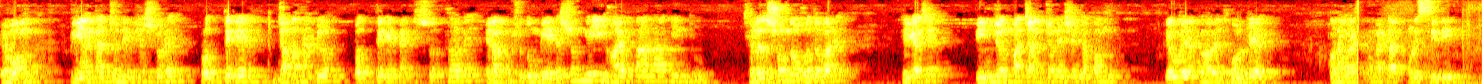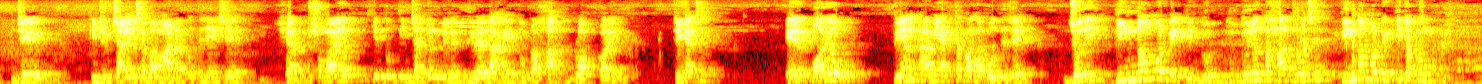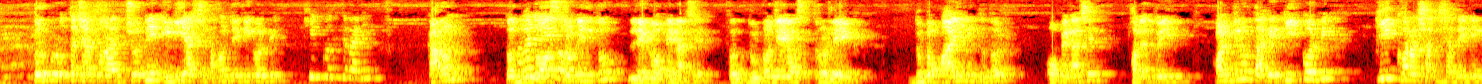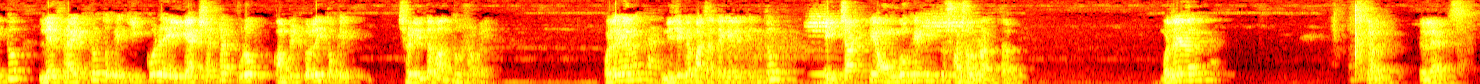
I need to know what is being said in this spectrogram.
এবং প্রিয়াঙ্কার জন্য বিশেষ করে প্রত্যেকের জানা থাকল, প্রত্যেকে প্র্যাকটিস করতে হবে। এরকম শুধু মেয়েদের সঙ্গেই হয় তা না কিন্তু, ছেলেদের সঙ্গেও হতে পারে, ঠিক আছে? তিনজন বা চারজন এসে যখন কেউ এরকম ভাবে ধরবে, কোনো এরকম একটা পরিস্থিতি যে কিছু চাইছে বা মার্ডার করতে চাইছে সেরকম সময়ও কিন্তু তিন চারজন মিলে ধীরে আগে দুটো হাত ব্লক করে। ঠিক আছে? এরপরেও প্রিয়াঙ্কা আমি একটা কথা বলতে চাই। যদি তিন নম্বর ব্যক্তি দুজন তো হাত ধরেছে তিন নম্বর ব্যক্তি যখন তোর উপর অত্যাচার করার জন্য এগিয়ে আসে তখন তুই কি করবি? কি করতে পারি? কারণ তোর দুটো অস্ত্র কিন্তু লেগ ওপেন আছে। তোর দুটো যে অস্ত্র লেগ দুটো পাই কিন্তু তোর ওপেন আছে। ফলে তুই কন্টিনিউ তাকে কি করবি? কিক করার সাথে সাথে কিন্তু লেফট রাইটকেও তোকে কিক করে এই অ্যাকশনটা পুরো কমপ্লিট করলেই তোকে ছেড়ে দিতে বাধ্য সবাই। বোঝা গেল? হ্যাঁ। নিজেকে বাঁচাতে গেলে কিন্তু এই চারটে অঙ্গকে কিন্তু সচল রাখতে হবে। বোঝা গেল? চলো রিল্যাক্স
